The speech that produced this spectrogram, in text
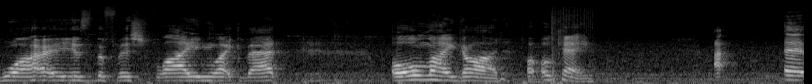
why is the fish flying like that? Oh my god. O okay. I, uh,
